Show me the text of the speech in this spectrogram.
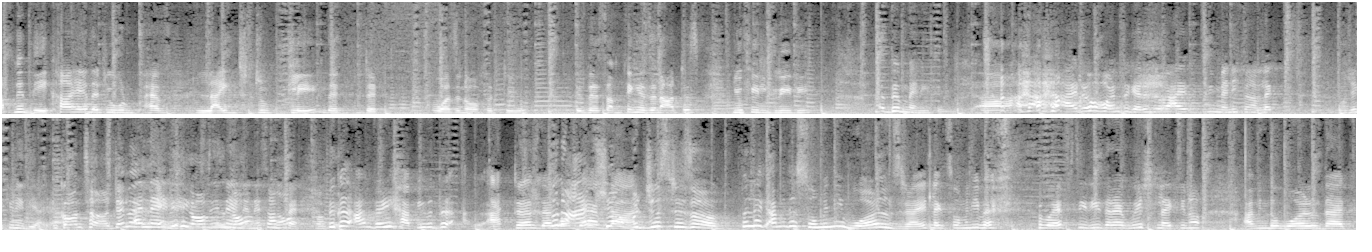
आपने देखा है that you would have liked to play that wasn't offered to you, is there something as an artist you feel greedy? There are many things. Uh, I don't want to get into. I see many films. मुझे क्यों नहीं दिया यार? कौन सा tell Uh, us नहीं, anything नहीं, of नहीं, no? नहीं, नहीं, it's not No? fair. Okay. Because I'm very happy with the actors that no, no, what they I'm have sure, done. but just as a But like, I mean, there's so many worlds, right? Like so many web, web series that I wish, like you know, I mean, the world that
